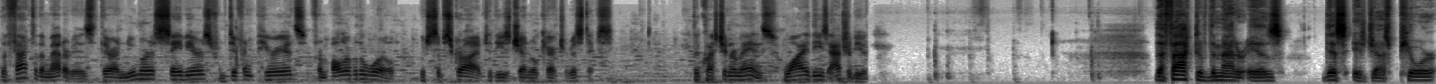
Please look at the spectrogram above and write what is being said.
The fact of the matter is, there are numerous saviors from different periods from all over the world which subscribe to these general characteristics. The question remains why these attributes? The fact of the matter is, this is just pure,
